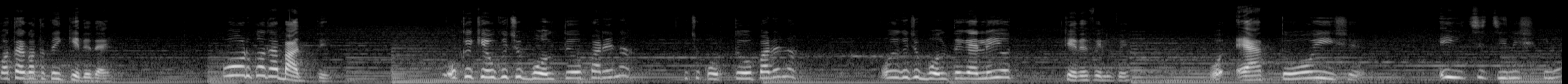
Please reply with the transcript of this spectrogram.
কথায় কথাতেই কেঁদে দেয়। ওর কথা বাদ দে। ওকে কেউ কিছু বলতেও পারে না, কিছু করতেও পারে না। ওকে কিছু বলতে গেলেই ও কেঁদে ফেলবে। ও এতই সে, এই যে জিনিসগুলো,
